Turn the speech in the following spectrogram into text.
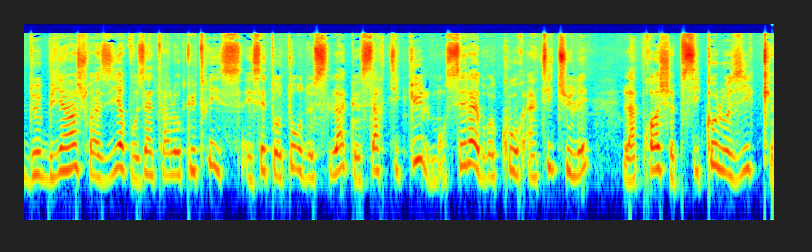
de bien choisir vos interlocutrices. Et c'est autour de cela que s'articule mon célèbre cours intitulé L'approche psychologique,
